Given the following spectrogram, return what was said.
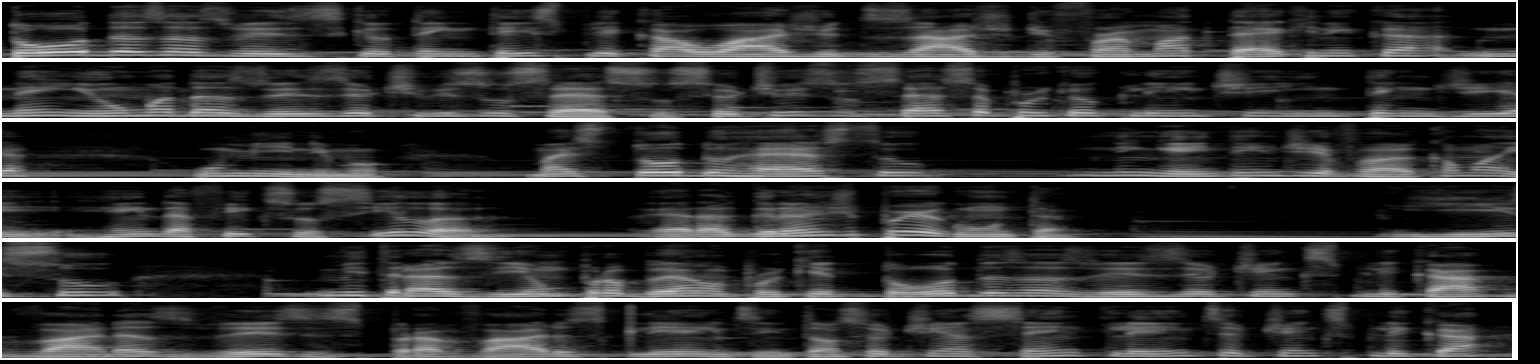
todas as vezes que eu tentei explicar o ágio e deságio de forma técnica, nenhuma das vezes eu tive sucesso. Se eu tive sucesso é porque o cliente entendia o mínimo, mas todo o resto ninguém entendia. Falava, calma aí, renda fixa oscila? Era a grande pergunta. E isso me trazia um problema, porque todas as vezes eu tinha que explicar várias vezes para vários clientes. Então, se eu tinha 100 clientes, eu tinha que explicar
